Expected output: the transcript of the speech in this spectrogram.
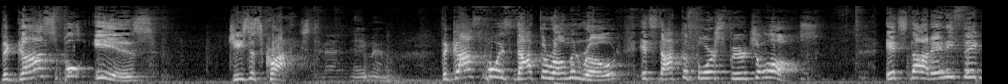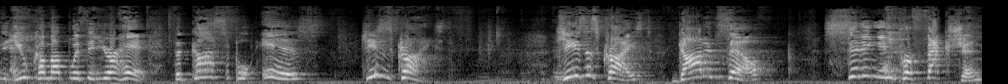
The gospel is Jesus Christ. Amen. The gospel is not the Roman road, it's not the four spiritual laws. It's not anything that you come up with in your head. The gospel is Jesus Christ. Jesus Christ, God Himself, sitting in perfection,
